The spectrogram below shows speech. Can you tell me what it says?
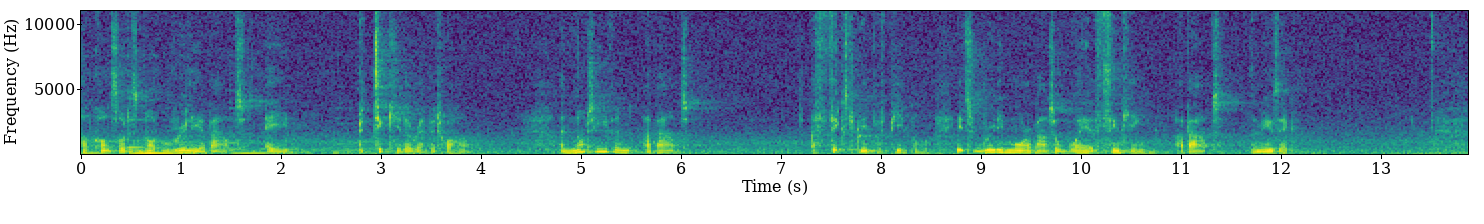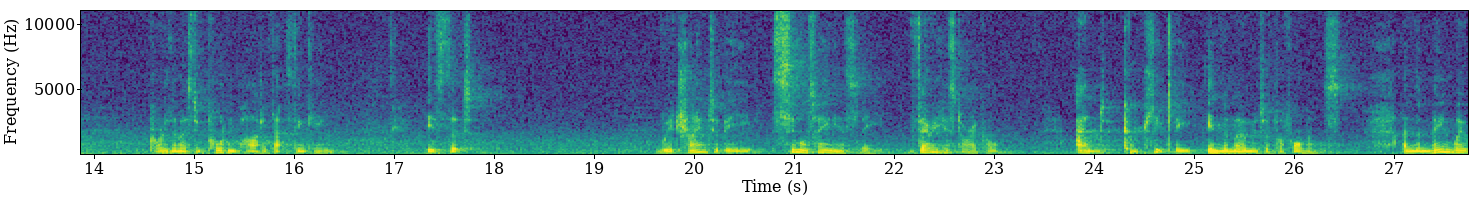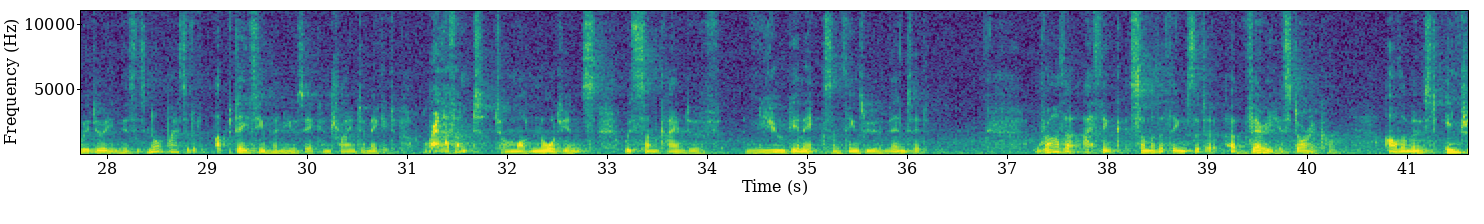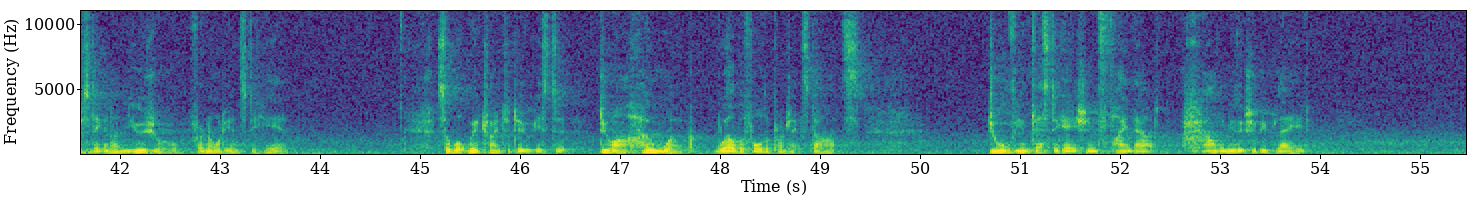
Harp consort is not really about a particular repertoire and not even about a fixed group of people. It's really more about a way of thinking about the music. Probably the most important part of that thinking is that we're trying to be simultaneously very historical and completely in the moment of performance. And the main way we're doing this is not by sort of updating the music and trying to make it relevant to a modern audience with some kind of new gimmicks and things we've invented. Rather, I think some of the things that are, are very historical are the most interesting and unusual for an audience to hear. So what we're trying to do is to do our homework well before the project starts, do all the investigation, find out how the music should be played,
